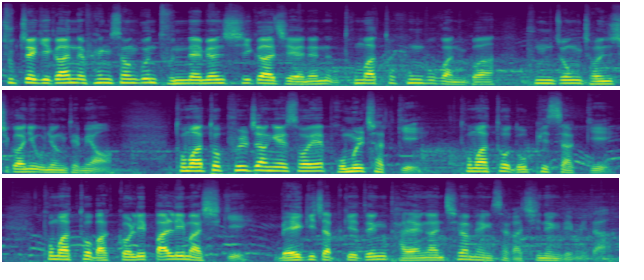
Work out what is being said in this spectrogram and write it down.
축제 기간 횡성군 둔내면 시가지에는 토마토 홍보관과 품종 전시관이 운영되며 토마토 풀장에서의 보물찾기, 토마토 높이 쌓기, 토마토 막걸리 빨리 마시기, 메기 잡기 등 다양한 체험 행사가 진행됩니다.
